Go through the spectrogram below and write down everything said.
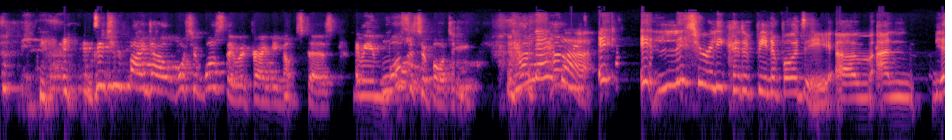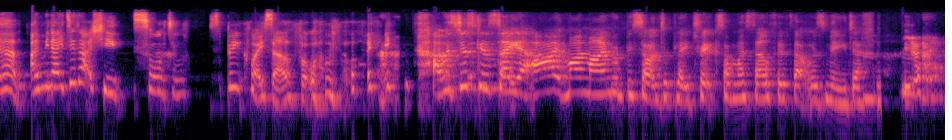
Did you find out what it was they were dragging upstairs? I mean, was it a body? Can, Never. Can we... it, it literally could have been a body. Um, and yeah, I mean, I did actually sort of spook myself at one point. I was just going to say, yeah, I my mind would be starting to play tricks on myself if that was me, definitely. Yeah.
